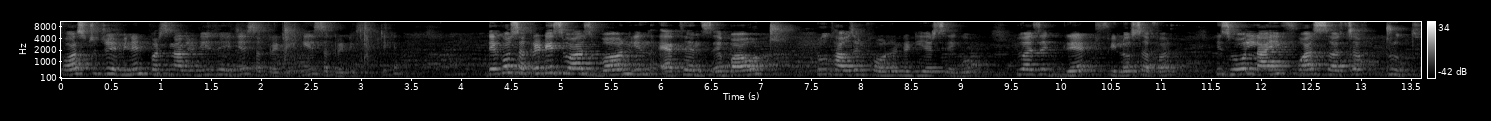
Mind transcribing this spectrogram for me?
फ़र्स्ट जो एमिनेंट पर्सनालिटीज है, ये सक्रेटिस ये सक्रेटिस ठीक है? देखो Socrates was born in Athens about 2400 years ago, he was a great philosopher. His whole life was search of truth.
